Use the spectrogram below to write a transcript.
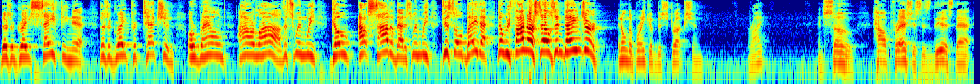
there's a great safety net. There's a great protection around our lives. It's when we go outside of that, it's when we disobey that, that we find ourselves in danger and on the brink of destruction. Right? And so, how precious is this that,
